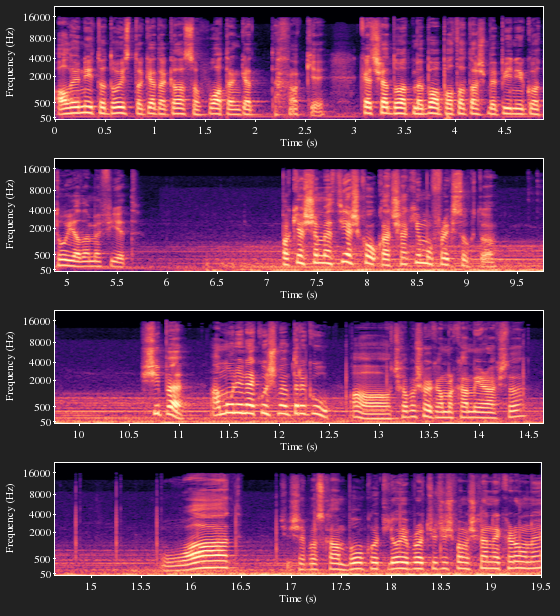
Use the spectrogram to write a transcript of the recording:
All you need to do is to get a glass of water and get... Ok. Krejt çka duhet me bo, po thot është me pi një gotë uj edhe me fjet. Po kjo shumë e thjesht koka, çka ki m'u friksu këtu? Shqipe, a mun najkush me më tregu? O, oh, çka po shkon, po kamera kamera kështu? What? Qysh po s'kam bo këtë loj, bro, qy qysh po më shkon në krone?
